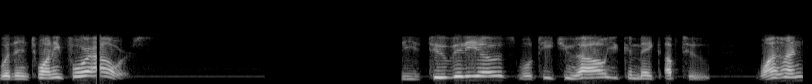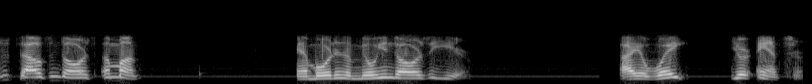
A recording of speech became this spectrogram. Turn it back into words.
within 24 hours? These two videos will teach you how you can make up to $100,000 a month and more than a million dollars a year. I await your answer.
